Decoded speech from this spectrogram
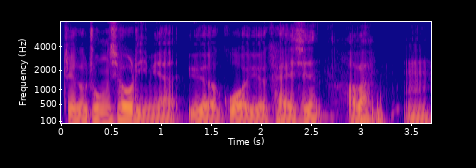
这个中秋里面越过越开心，好吧，嗯。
